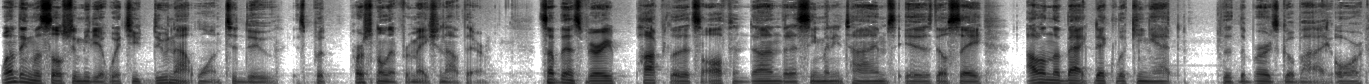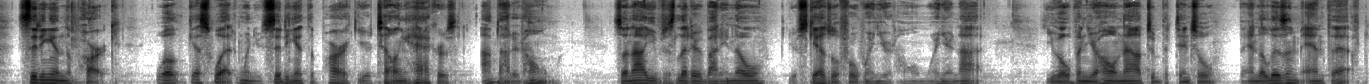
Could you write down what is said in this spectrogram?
One thing with social media, which you do not want to do, is put personal information out there. Something that's very popular, that's often done, that I've seen many times, is they'll say, out on the back deck looking at the, the birds go by or sitting in the park. Well, guess what? When you're sitting at the park, you're telling hackers, I'm not at home. So now you've just let everybody know your schedule for when you're at home, when you're not. You open your home now to potential vandalism and theft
